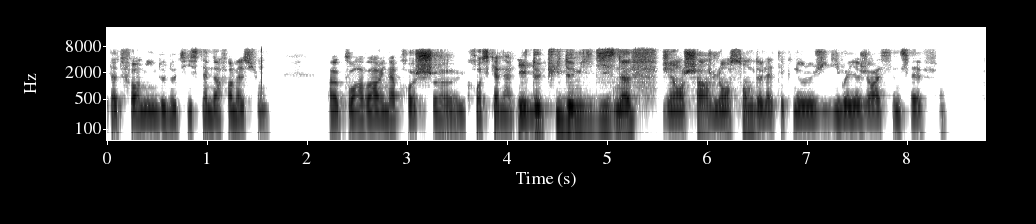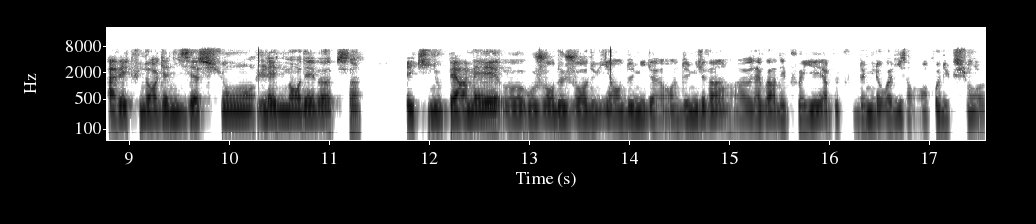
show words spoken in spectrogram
platforming, de notre système d'information pour avoir une approche cross-canal. Et depuis 2019, j'ai en charge l'ensemble de la technologie d'e-voyageur SNCF avec une organisation pleinement DevOps et qui nous permet au, jour d'aujourd'hui, en, 2020, euh, d'avoir déployé un peu plus de 2000 releases en, production euh,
